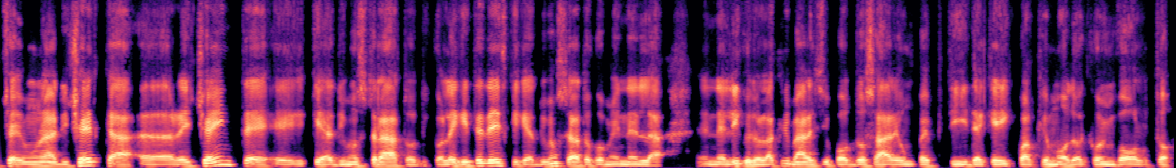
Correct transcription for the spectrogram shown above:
c'è una ricerca eh, recente eh, che ha dimostrato, di colleghi tedeschi, che ha dimostrato come nella, nel liquido lacrimale si può dosare un peptide che in qualche modo è coinvolto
